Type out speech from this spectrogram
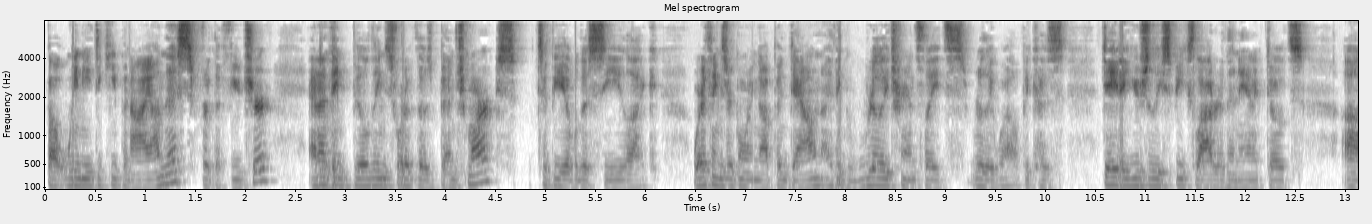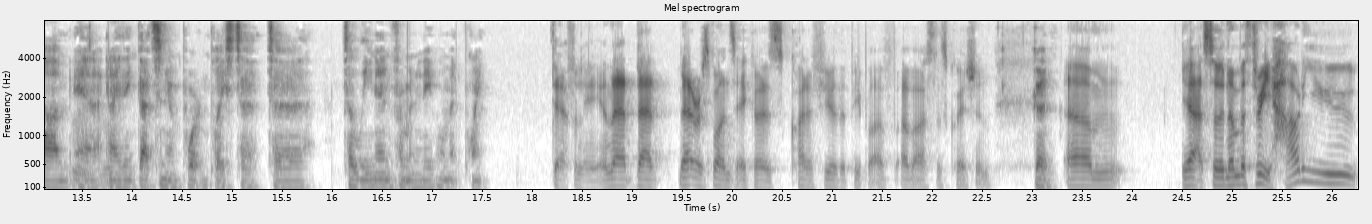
but we need to keep an eye on this for the future. And I think building sort of those benchmarks to be able to see like where things are going up and down, I think really translates really well because data usually speaks louder than anecdotes. Um, and, mm-hmm. and I think that's an important place to, to, to lean in from an enablement point. Definitely, and that that that response echoes quite a few of the people I've I've asked this question. Good. Um, yeah. So number three, how do you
